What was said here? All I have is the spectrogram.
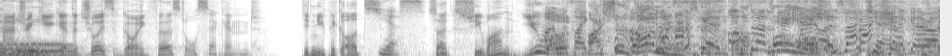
Patrick, you get the choice of going first or second. Didn't you pick odds? Yes. So it's, she won. You won. I was like, I should have gone with it. I'm about to get Here's hands a on fact fact check. I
